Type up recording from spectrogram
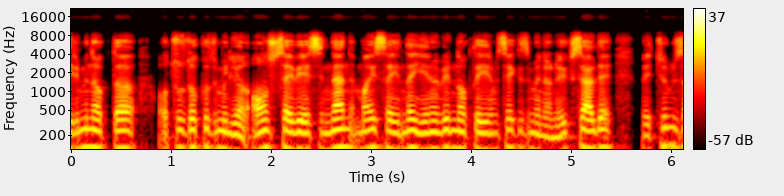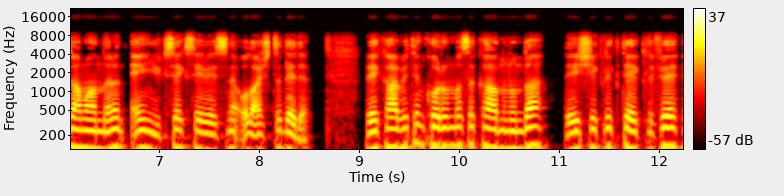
20.39 milyon ons seviyesinden Mayıs ayında 21.28 milyona yükseldi ve tüm zamanların en yüksek seviyesine ulaştı dedi. Rekabetin Korunması Kanunu'nda değişiklik teklifi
